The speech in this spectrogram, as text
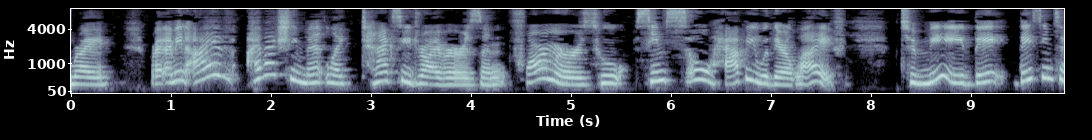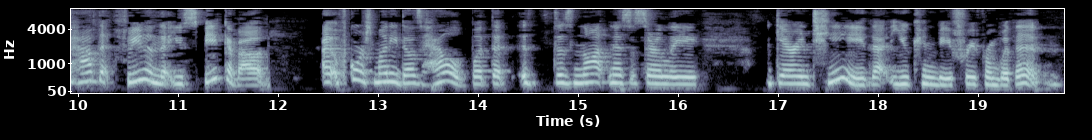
Right. Right. I mean, I've I've actually met like taxi drivers and farmers who seem so happy with their life. To me, they they seem to have that freedom that you speak about. I, of course, money does help, but that it does not necessarily guarantee that you can be free from within.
